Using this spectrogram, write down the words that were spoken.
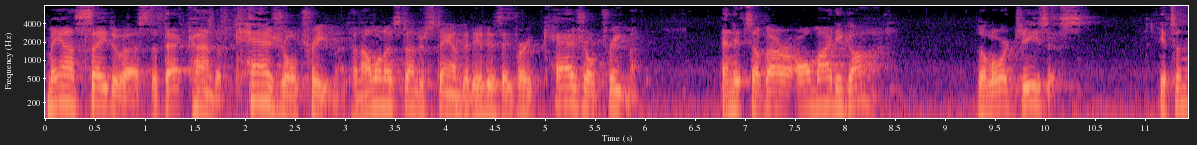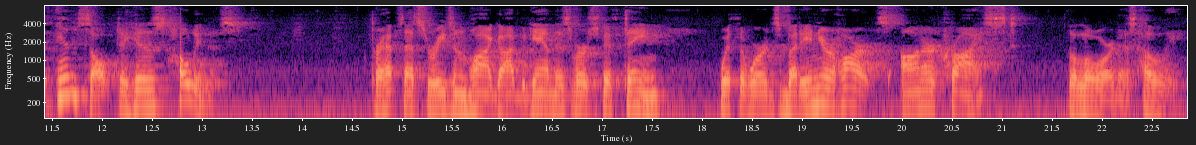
May I say to us that that kind of casual treatment, and I want us to understand that it is a very casual treatment, and it's of our Almighty God, the Lord Jesus. It's an insult to His holiness. Perhaps that's the reason why God began this verse 15 with the words, But in your hearts honor Christ the Lord as holy.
